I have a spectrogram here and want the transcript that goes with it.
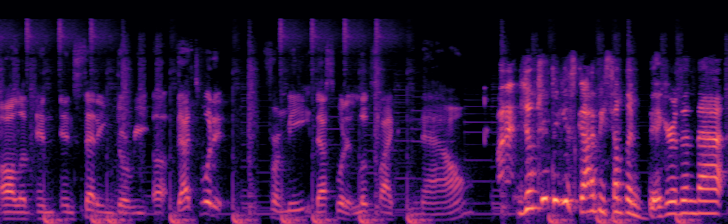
all of and, and setting Dorit up. That's what it for me. That's what it looks like now. But don't you think it's got to be something bigger than that?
